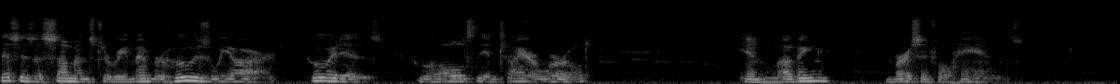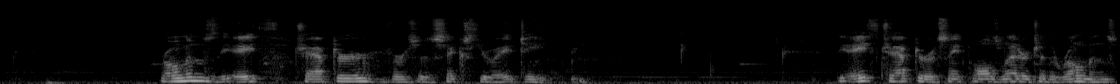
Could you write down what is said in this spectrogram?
This is a summons to remember whose we are, who it is who holds the entire world in loving, merciful hands. Romans, the eighth chapter, verses 6 through 18. The eighth chapter of St. Paul's letter to the Romans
